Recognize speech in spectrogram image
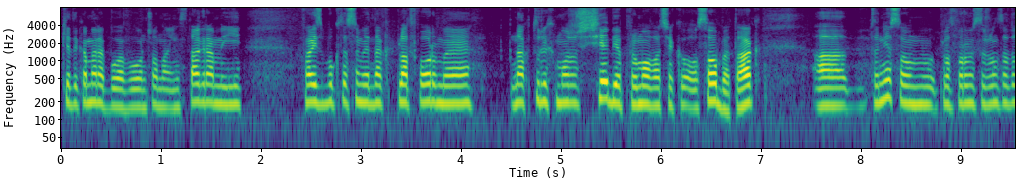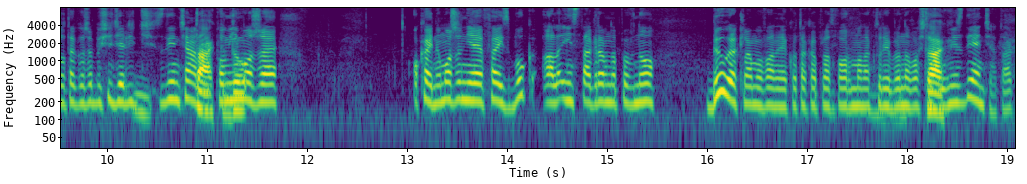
kiedy kamera była wyłączona, Instagram i Facebook to są jednak platformy, na których możesz siebie promować jako osobę, tak? A to nie są platformy służące do tego, żeby się dzielić zdjęciami. Tak, Pomimo, do- że okej, no może nie Facebook, ale Instagram na pewno był reklamowany jako taka platforma, na której będą właśnie Tak. głównie zdjęcia, tak?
